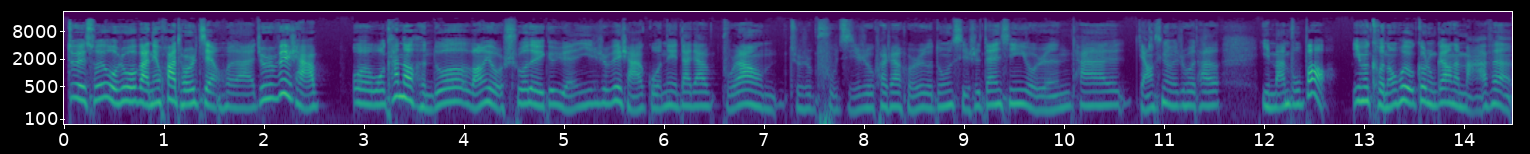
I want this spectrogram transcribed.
对，所以我说我把那话头捡回来，就是为啥我我看到很多网友说的一个原因是为啥国内大家不让就是普及这个快筛盒这个东西，是担心有人他阳性了之后他隐瞒不报。因为可能会有各种各样的麻烦，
